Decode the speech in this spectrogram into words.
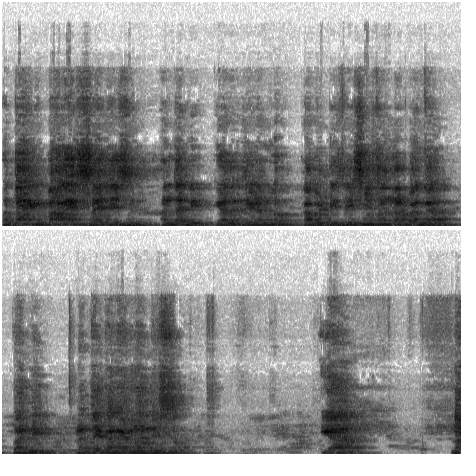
మొత్తానికి బాగా ఎక్సర్సైజ్ చేశారు అందరినీ గ్యాదర్ చేయడంలో. కాబట్టి ఈ సందర్భంగా వారిని ప్రత్యేకంగా అభినందిస్తూ ఇక నా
